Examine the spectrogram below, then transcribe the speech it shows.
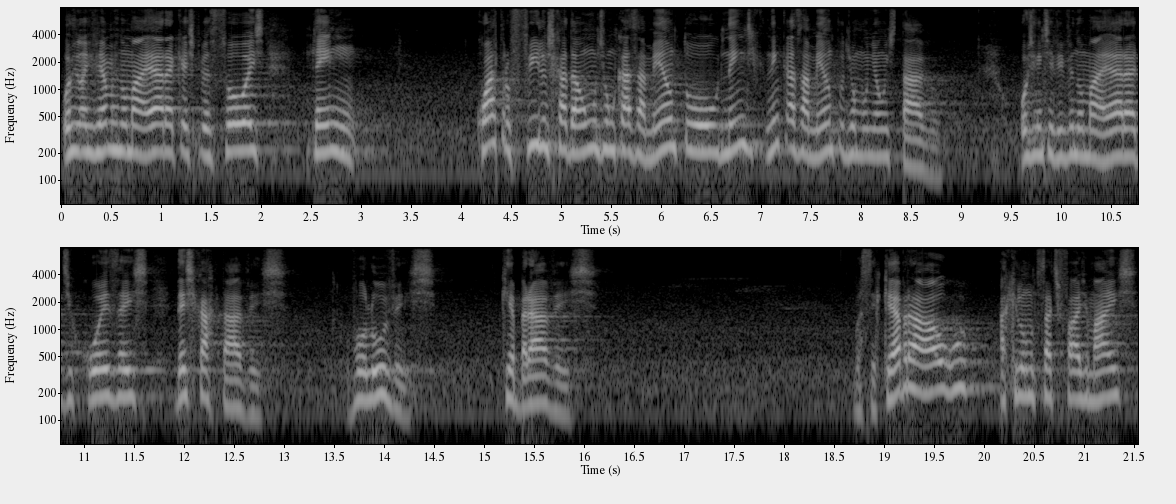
Hoje nós vivemos numa era que as pessoas têm quatro filhos cada um de um casamento ou nem, nem casamento de uma união estável. Hoje a gente vive numa era de coisas descartáveis, volúveis, quebráveis. Você quebra algo, aquilo não te satisfaz mais,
